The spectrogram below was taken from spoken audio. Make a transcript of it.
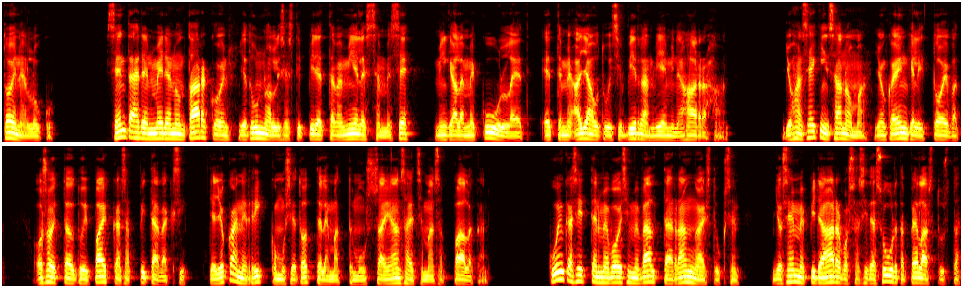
Toinen luku. Sen tähden meidän on tarkoin ja tunnollisesti pidettävä mielessämme se, minkä olemme kuulleet, että me ajautuisi virran vieminä harhaan. Johan sekin sanoma, jonka enkelit toivat, osoittautui paikkansa pitäväksi, ja jokainen rikkomus ja tottelemattomuus sai ansaitsemansa palkan. Kuinka sitten me voisimme välttää rangaistuksen, jos emme pidä arvossa sitä suurta pelastusta,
